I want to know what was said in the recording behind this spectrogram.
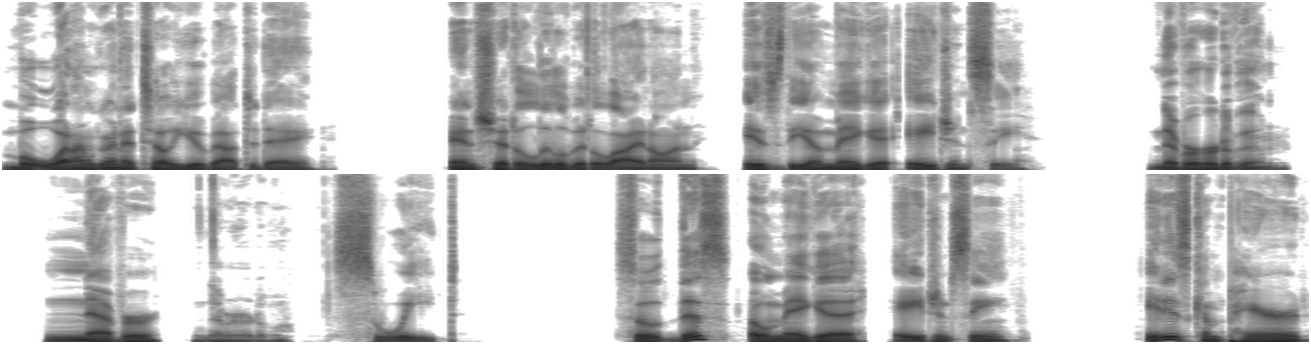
But what I'm going to tell you about today and shed a little bit of light on is the Omega Agency. Never heard of them. Never Never heard of them. sweet. So this Omega Agency, it is compared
